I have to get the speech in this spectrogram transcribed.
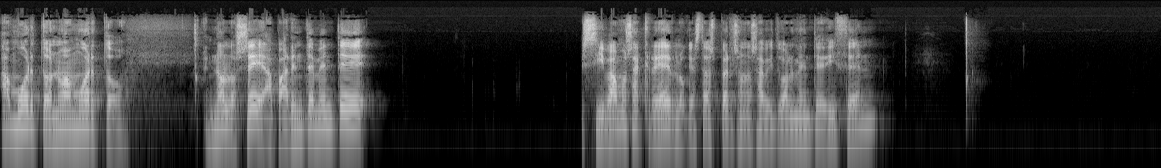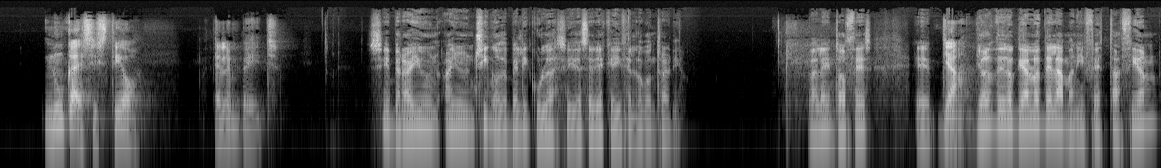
¿Ha muerto? ¿No ha muerto? No lo sé. Aparentemente, si vamos a creer lo que estas personas habitualmente dicen, nunca existió Ellen Page. Sí, pero hay un, hay un chingo de películas y de series que dicen lo contrario. ¿Vale? Entonces, eh, ya. yo de lo que hablo es de la manifestación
